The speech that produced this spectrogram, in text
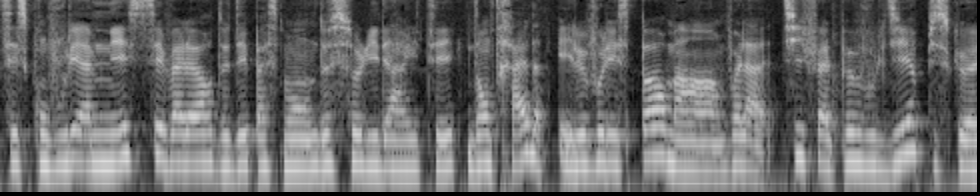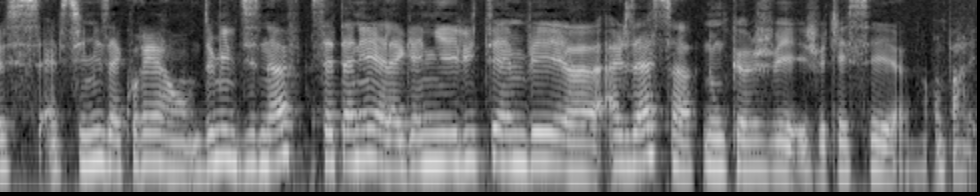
C'est ce qu'on voulait amener, ces valeurs de dépassement, de solidarité, d'entraide. Et le volet sport, ben voilà, Tiff, elle peut vous le dire, puisqu'elle elle, s'est mise à courir en 2019. Cette année, elle a gagné l'UTMB euh, Alsace, donc euh, je, vais, je vais te laisser en parler.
